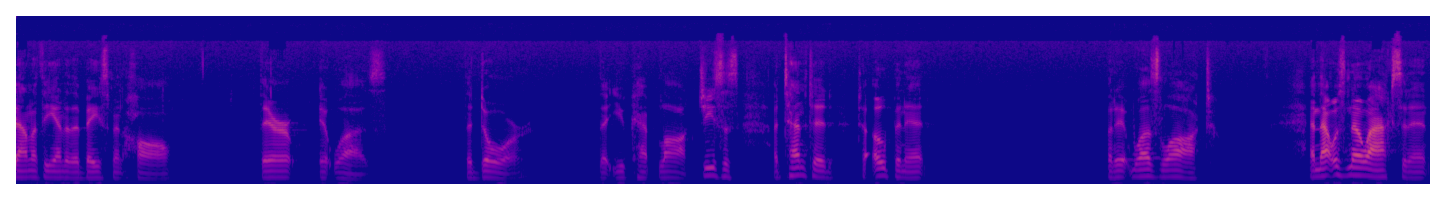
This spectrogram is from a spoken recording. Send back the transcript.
down at the end of the basement hall, there it was, the door that you kept locked. Jesus attempted to open it, but it was locked. And that was no accident.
